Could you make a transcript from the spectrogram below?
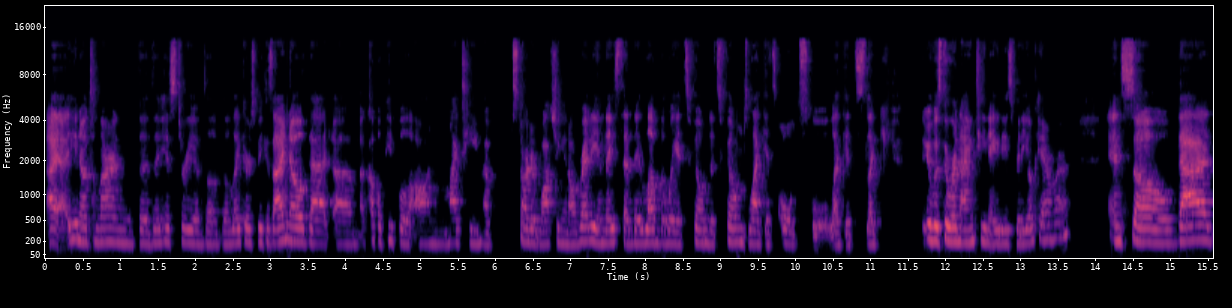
I, you know, to learn the the history of the the Lakers because I know that um, a couple people on my team have started watching it already, and they said they love the way it's filmed. It's filmed like it's old school, like it's like it was through a 1980s video camera, and so that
